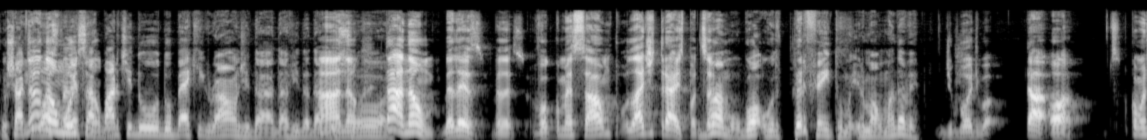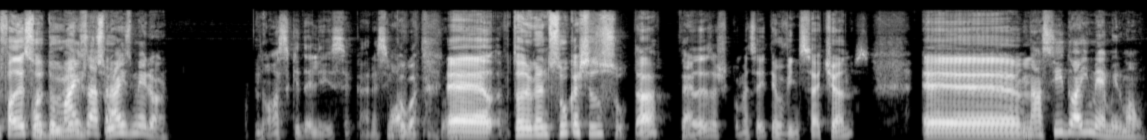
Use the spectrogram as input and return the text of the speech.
o chat Não, gosta não muito, dessa não. parte do, do background da, da vida da Ah, não. pessoa. Tá, não, beleza, beleza. Vou começar um- lá de trás, pode ser? Vamos, go- perfeito, irmão, manda ver. De boa, de boa. Tá, ó. Como eu falei, sou Quanto do mais do Sul. atrás, melhor. Nossa, que delícia, cara. É assim que eu gosto. É, tô no Rio Grande do Sul, Caxias do Sul, tá? Certo. Beleza? Acho que comecei, tenho 27 anos. É, Nascido aí mesmo, irmão.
